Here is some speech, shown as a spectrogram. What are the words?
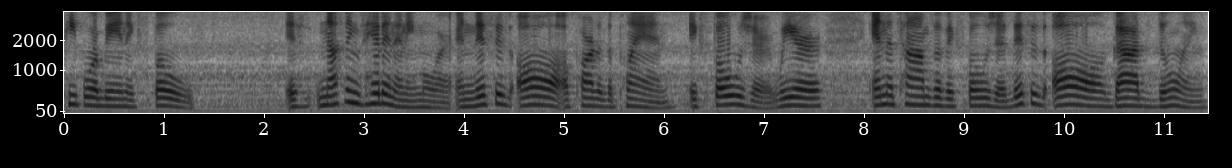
People are being exposed. It's nothing's hidden anymore. And this is all a part of the plan. Exposure. We are in the times of exposure. This is all God's doing.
